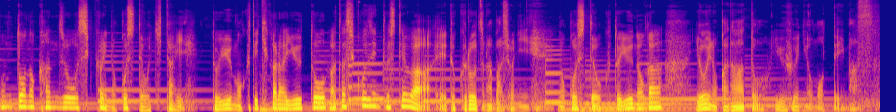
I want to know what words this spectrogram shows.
本当の感情をしっかり残しておきたいという目的から言うと、私個人としては、えっ、ー、と、クローズな場所に残しておくというのが 良いのかなというふうに思っています。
